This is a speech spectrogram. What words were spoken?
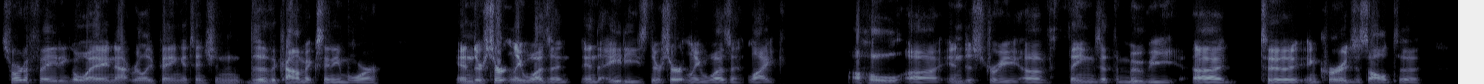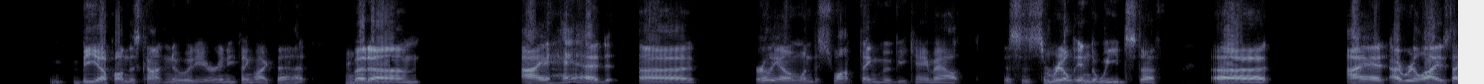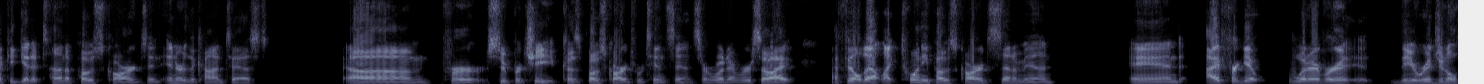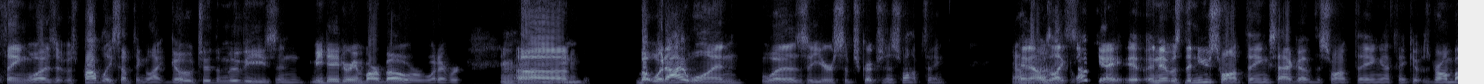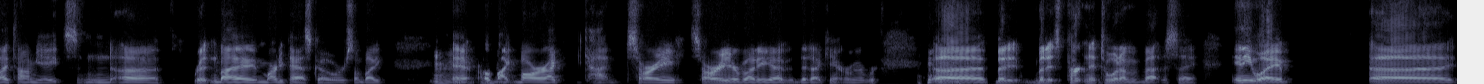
sort of fading away not really paying attention to the comics anymore. And there certainly wasn't in the 80s there certainly wasn't like a whole uh, industry of things at the movie uh, to encourage us all to be up on this continuity or anything like that. Mm-hmm. But um, I had uh, early on when the Swamp Thing movie came out. This is some real in the weed stuff. Uh, I had I realized I could get a ton of postcards and enter the contest um, for super cheap because postcards were ten cents or whatever. So I I filled out like twenty postcards, sent them in, and I forget whatever it, the original thing was. It was probably something like go to the movies and meet Adrienne Barbeau or whatever. Mm-hmm, um, mm-hmm. But what I won was a year subscription to Swamp Thing. Oh, and I was nice. like, okay. It, and it was the new Swamp Thing, Saga of the Swamp Thing. I think it was drawn by Tom Yeates and uh, written by Marty Pasko or somebody. Mm-hmm, uh, or Mike Barr. I God, sorry, sorry, everybody I, that I can't remember. Uh, but it, but it's pertinent to what I'm about to say. Anyway, uh,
